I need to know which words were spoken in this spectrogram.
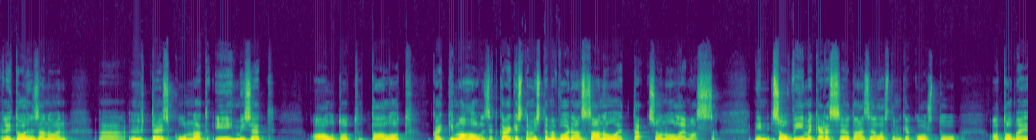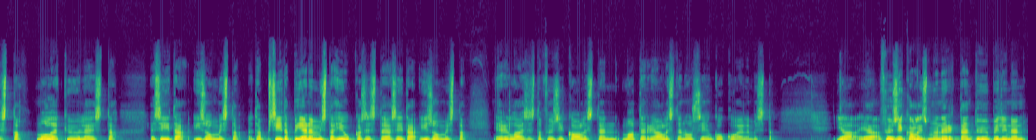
Eli toisin sanoen äh, yhteiskunnat, ihmiset, autot, talot, kaikki mahdolliset, kaikesta mistä me voidaan sanoa, että se on olemassa, niin se on viime kädessä jotain sellaista, mikä koostuu atomeista, molekyyleistä – ja siitä, isommista, siitä pienemmistä hiukkasista ja siitä isommista erilaisista fysikaalisten materiaalisten osien kokoelmista. Ja, ja fysikalismi on erittäin tyypillinen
